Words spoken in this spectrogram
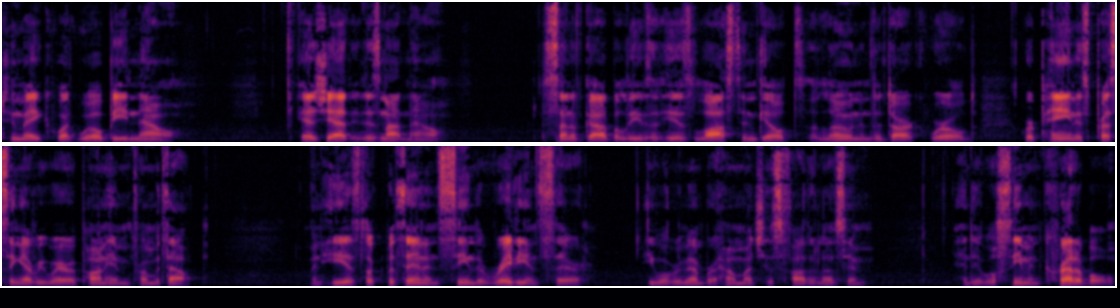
to make what will be now. As yet it is not now. The Son of God believes that he is lost in guilt, alone in the dark world, where pain is pressing everywhere upon him from without. When he has looked within and seen the radiance there, he will remember how much his Father loves him, and it will seem incredible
